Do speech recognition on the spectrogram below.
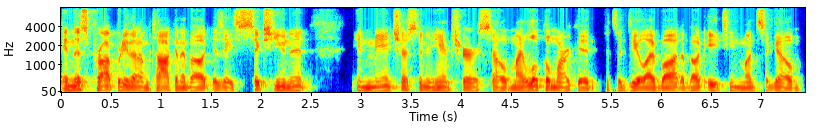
and this property that i'm talking about is a six unit in manchester new hampshire. So my local market it's a deal i bought about 18 months ago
